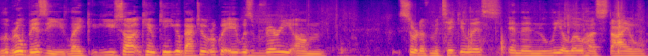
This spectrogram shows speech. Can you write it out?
Real busy. Like you saw. Can can you go back to it real quick? It was very um, sort of meticulous, and then Leo Loha's style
